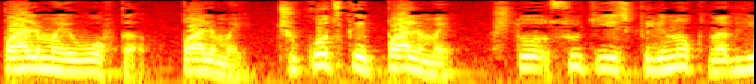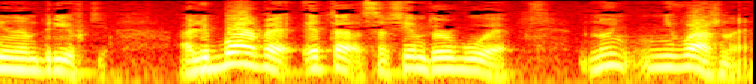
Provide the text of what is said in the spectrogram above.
Пальмой, Вовка, пальмой, чукотской пальмой, что суть есть клинок на длинном древке. Алибарда это совсем другое. Но неважно.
